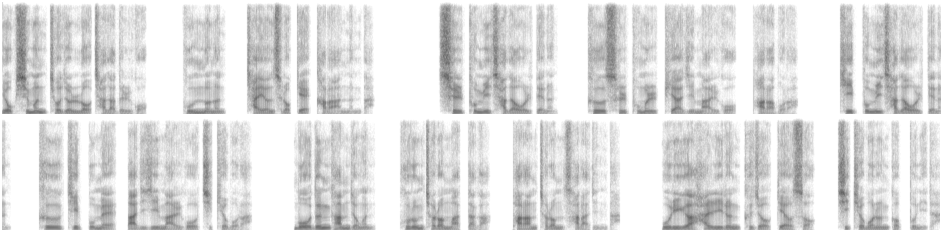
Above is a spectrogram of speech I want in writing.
욕심은 저절로 찾아들고 분노는 자연스럽게 가라앉는다. 슬픔이 찾아올 때는 그 슬픔을 피하지 말고 바라보라. 기쁨이 찾아올 때는 그 기쁨에 빠지지 말고 지켜보라. 모든 감정은 구름처럼 왔다가 바람처럼 사라진다. 우리가 할 일은 그저 깨어서 지켜보는 것 뿐이다.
